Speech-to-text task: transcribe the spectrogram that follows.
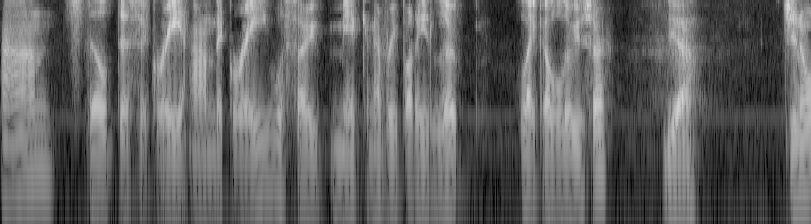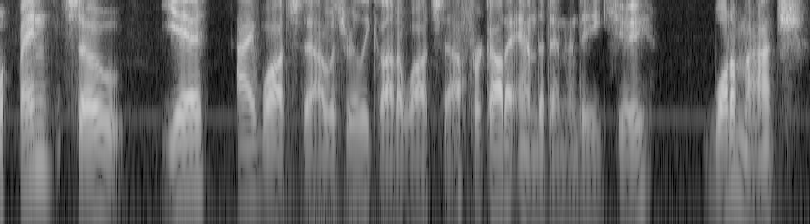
can still disagree and agree without making everybody look like a loser. Yeah. Do you know what I mean? So yeah, I watched it. I was really glad I watched it. I forgot it ended in a DQ. What a match!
